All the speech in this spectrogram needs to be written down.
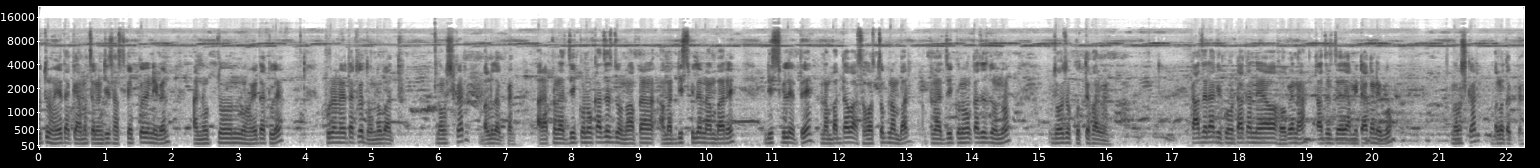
নতুন হয়ে থাকে আমার চ্যানেলটি সাবস্ক্রাইব করে নেবেন। আর নতুন হয়ে থাকলে, পুরানো হয়ে থাকলে ধন্যবাদ। নমস্কার, ভালো থাকবেন। আর আপনারা যে কোনো কাজের জন্য আপনার, আমার ডিসপ্লে নাম্বারে ডিসপ্লেতে নাম্বার দেওয়া আছে হোয়াটসঅ্যাপ নাম্বার আপনারা যে কোনো কাজের জন্য যোগাযোগ করতে পারবেন। কাজের আগে কোনো টাকা নেওয়া হবে না। কাজের জায়গায় আমি টাকা নেব। নমস্কার, ভালো থাকবেন।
